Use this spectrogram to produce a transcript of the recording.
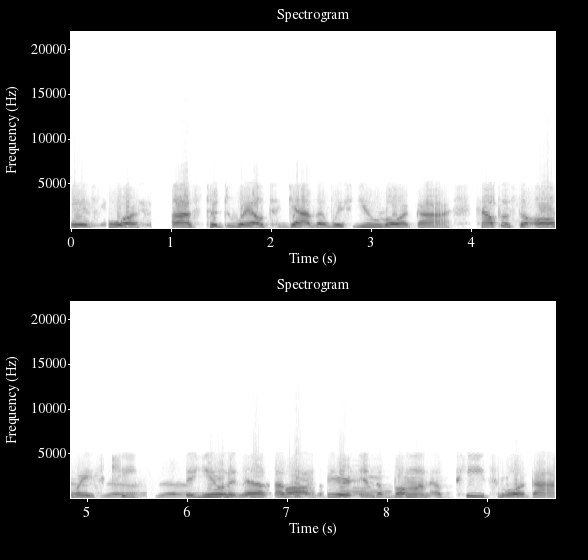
is for us to dwell together with you, Lord God. Help us to always yes, keep yes. the unity Yes, of Father. the Spirit and the bond of peace, Lord God.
